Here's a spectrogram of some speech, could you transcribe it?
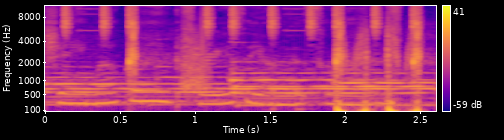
Jamo going crazy on this one.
